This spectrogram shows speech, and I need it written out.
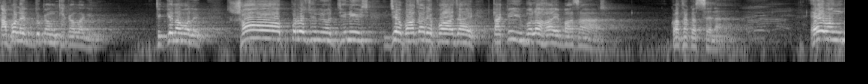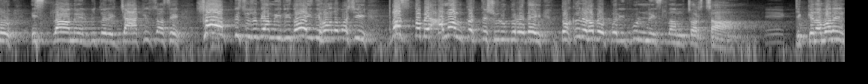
কাপড়ের দোকান থাকা লাগে। ঠিক কিনা বলেন? সব প্রয়োজনীয় জিনিস যে বাজারে পাওয়া যায়, তাকেই বলা হয় বাজার। কথা করছে না? এ বন্ধু, ইসলামের ভিতরে যা কিছু আছে, সব কিছু যদি আমি হৃদয় দিয়ে ভালোবাসি, বাস্তবে আমল করতে শুরু করে দেই তখন হবে পরিপূর্ণ ইসলাম চর্চা। ঠিক কিনা বলেন?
